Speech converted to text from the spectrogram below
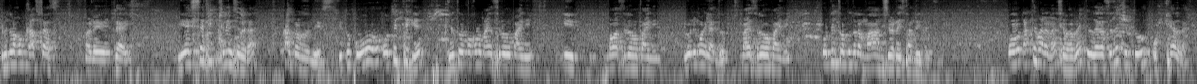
বিভিন্ন রকম কাজ টাজ মানে দেয়। নিয়ে এসছে ঠিক ছেলে হিসেবে না, কাজ করার জন্য নিয়ে এসছে। কিন্তু ও ওর দিক থেকে যেহেতু কখনো মায়ের স্নেহ পায়নি কি বাবার স্নেহ পায়নি উনি মহিলা একজন, মায়ের স্নেহ পায়নি। দিক থেকে কিন্তু মা হিসেবে একটা স্থান দিয়ে ফেলেছে। ও ডাকতে পারে না সেভাবে, কিন্তু দেখা যাচ্ছে যে কিন্তু ও খেয়াল রাখে।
